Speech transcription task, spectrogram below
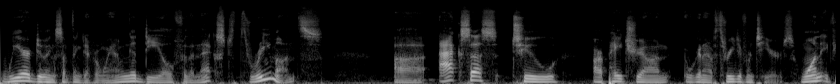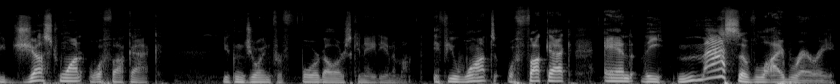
we are doing something different. We're having a deal for the next three months uh, access to our Patreon. We're going to have three different tiers. One, if you just want Wafakak, you can join for four dollars Canadian a month. If you want Wafakak and the massive library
